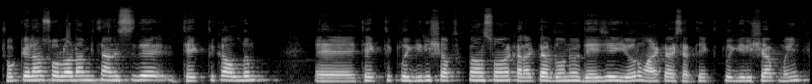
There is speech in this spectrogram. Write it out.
Çok gelen sorulardan bir tanesi de tek tık aldım. Ee, tek tıkla giriş yaptıktan sonra karakter donuyor DC yiyorum. Arkadaşlar tek tıkla giriş yapmayın.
